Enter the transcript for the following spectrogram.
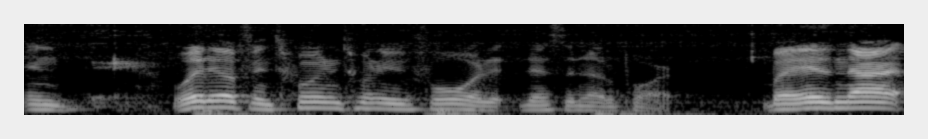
in what if in 2024 that's another part? But it's not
